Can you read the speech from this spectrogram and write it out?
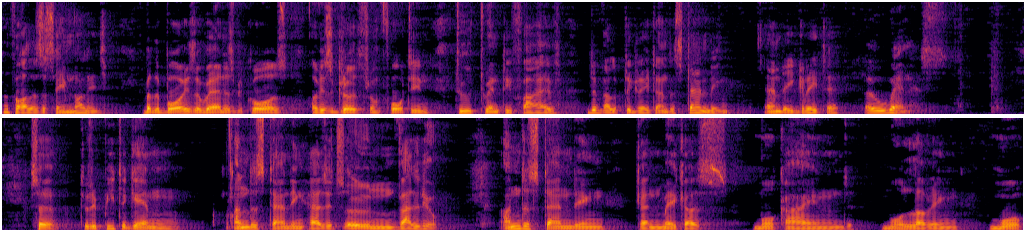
The father has the same knowledge. But the boy's awareness, because of his growth from 14 to 25, developed a greater understanding and a greater awareness. So, to repeat again, understanding has its own value. Understanding can make us more kind, more loving, more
